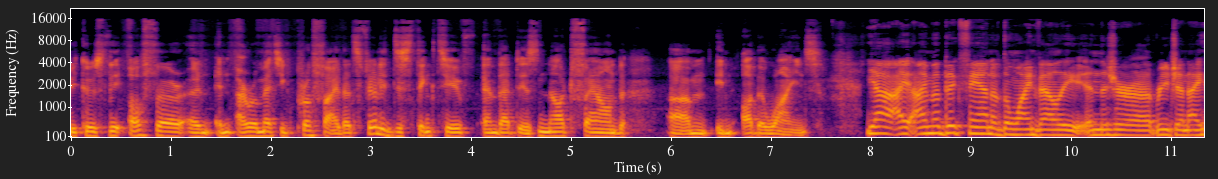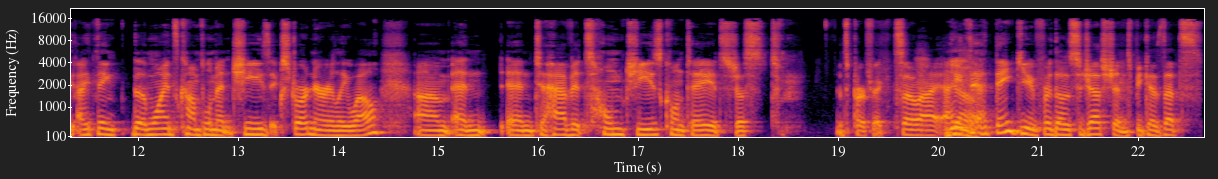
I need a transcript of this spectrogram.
because they offer an, an, aromatic profile that's fairly distinctive and that is not found um, in other wines. Yeah, I, am a big fan of the Wine Valley in the Jura region. I, I think the wines complement cheese extraordinarily well, um, and and to have its home cheese Comté, it's just it's perfect. So I, yeah. I, thank you for those suggestions because that's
